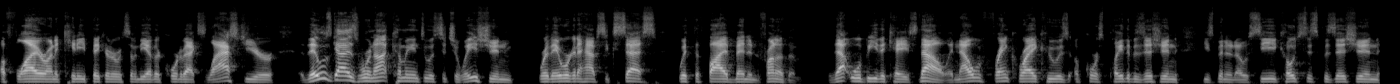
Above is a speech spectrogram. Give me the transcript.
a flyer on a Kenny Pickett or some of the other quarterbacks last year. Those guys were not coming into a situation where they were going to have success with the five men in front of them. That will be the case now. And now with Frank Reich, who has, of course, played the position, he's been an OC, coached this position,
